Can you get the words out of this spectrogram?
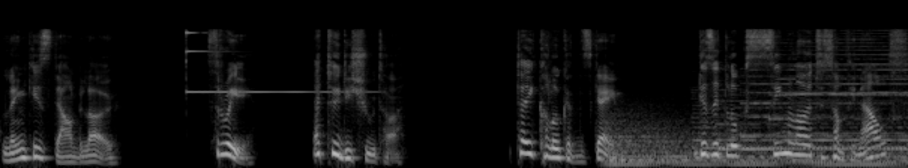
link is down below. 3. A 2D shooter. Take a look at this game. Does it look similar to something else?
